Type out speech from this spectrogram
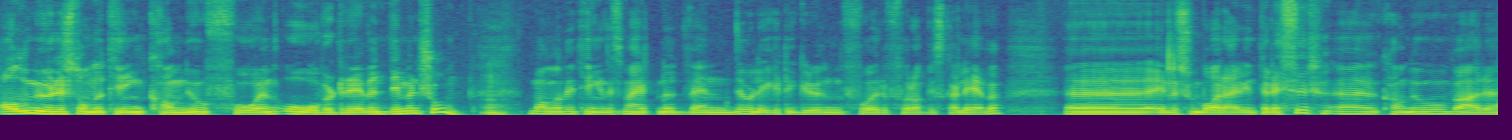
alle mulige sånne ting kan jo få en overdreven dimensjon. Mm. Mange av de tingene som er helt nødvendige og ligger til grunn for, for at vi skal leve, eller som bare er interesser, eh, kan jo være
